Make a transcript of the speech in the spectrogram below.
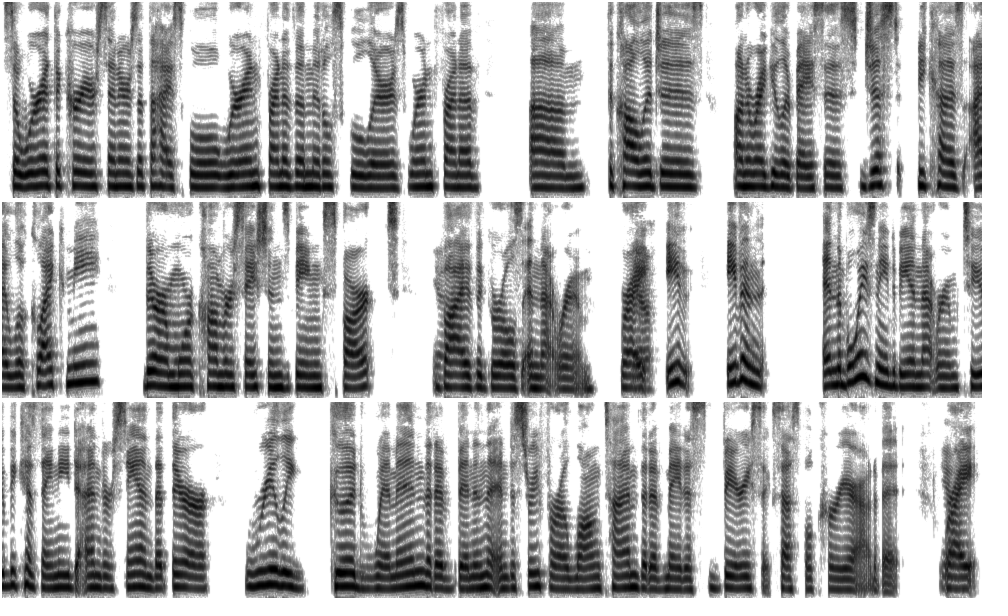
So we're at the career centers at the high school, we're in front of the middle schoolers, we're in front of um, the colleges on a regular basis. Just because I look like me, there are more conversations being sparked yeah. by the girls in that room, right? Yeah. Even even and the boys need to be in that room too, because they need to understand that there are really good women that have been in the industry for a long time that have made a very successful career out of it. Yeah. Right.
